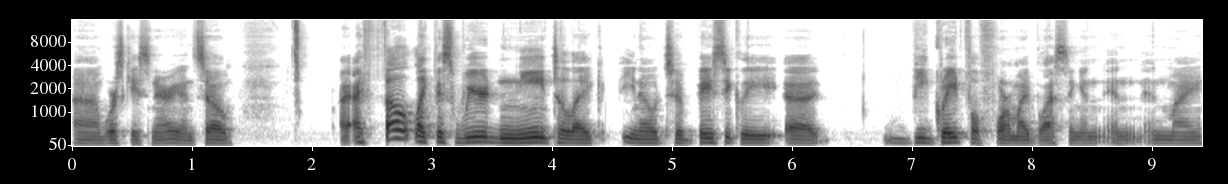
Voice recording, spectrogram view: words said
uh, worst case scenario. And so I, felt like this weird need to like you know to basically uh, be grateful for my blessing and, and and my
